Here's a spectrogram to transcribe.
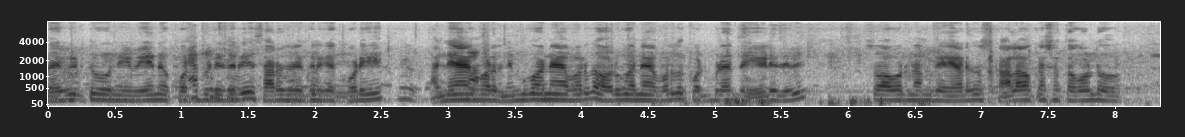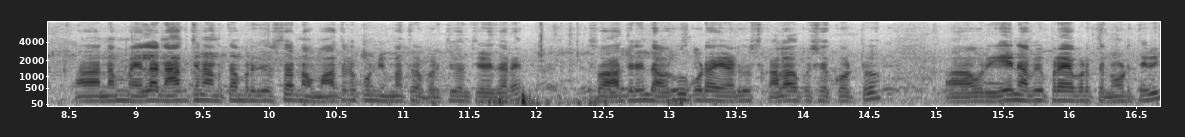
ದಯವಿಟ್ಟು ನೀವೇನು ಕೊಟ್ಬಿಟ್ಟಿದ್ದೀರಿ, ಸಾರ್ವಜನಿಕರಿಗೆ ಕೊಡಿ. ಅನ್ಯಾಯ ಆಗಬಾರ್ದು, ನಿಮಗೂ ಅನ್ಯಾಯ ಆಗಬಾರ್ದು, ಅವ್ರಿಗೂ ಅನ್ಯಾಯ ಆಗಬಾರ್ದು ಕೊಟ್ಬಿಡಿ ಅಂತ ಹೇಳಿದ್ದೀವಿ. ಸೊ ಅವರು ನಮಗೆ ಎರಡು ದಿವಸ ಕಾಲಾವಕಾಶ ತೊಗೊಂಡು ನಮ್ಮ ಎಲ್ಲ ನಾಲ್ಕು ಜನ ಅಣ್ಣತಮ್ಮರ ದಿವಸ ನಾವು ಮಾತಾಡ್ಕೊಂಡು ನಿಮ್ಮ ಹತ್ರ ಬರ್ತೀವಿ ಅಂತ ಹೇಳಿದ್ದಾರೆ. ಸೊ ಆದ್ದರಿಂದ ಅವ್ರಿಗೂ ಕೂಡ ಎರಡು ದಿವಸ ಕಾಲಾವಕಾಶ ಕೊಟ್ಟು ಅವ್ರು ಏನು ಅಭಿಪ್ರಾಯ ಬರುತ್ತೆ ನೋಡ್ತೀವಿ.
